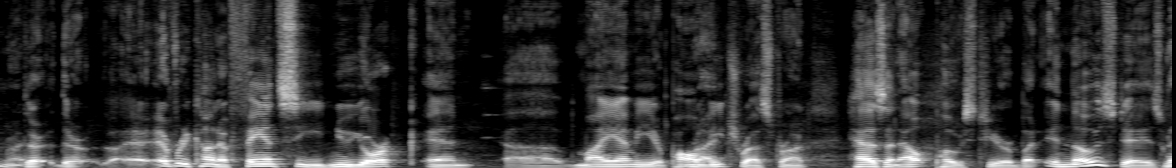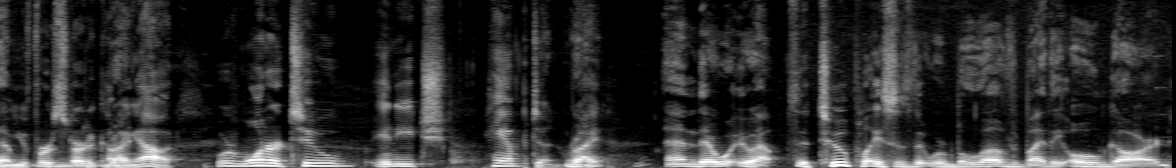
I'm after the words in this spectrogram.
Right. there there every kind of fancy New York and uh, Miami or Palm Right. Beach restaurant has an outpost here. But in those days, when That- you first started coming right. out, there were one or two in each Hampton, right? And there were well, the two places that were beloved by the old guard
